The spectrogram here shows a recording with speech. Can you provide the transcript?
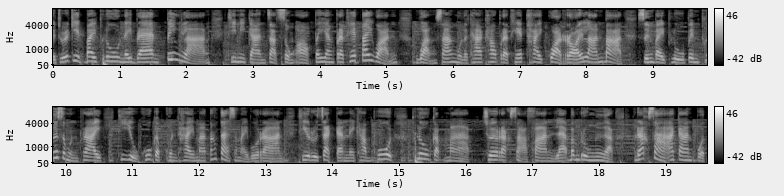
ยธุรกิจใบพลูในแบรนด์ปิ้งหลาง ที่มีการจัดส่งออกไปยังประเทศไต้หวัน หวังสร้างมูลค่าเข้าประเทศไทยกว่าร้อยล้านบาท ซึ่งใบพลูเป็นพืชสมุนไพร ที่อยู่คู่กับคนไทยมาตั้งแต่สมัยโบราณ ที่รู้จักกันในคำพูด พลูกับหมาก ช่วยรักษาฟันและบำรุงเหงือก รักษาอาการปวด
